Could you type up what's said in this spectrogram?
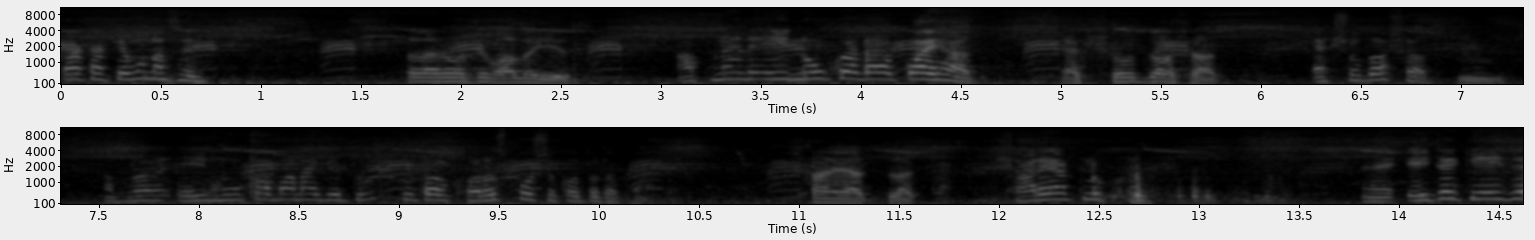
কাকা কেমন আছেন? আল্লাহর মধ্যে ভালোই আছে। আপনার এই নৌকাটা কয় হাত? একশো দশ হাত। একশো দশ হাত? হুম, আপনার এই নৌকা বানাইতে যেত টোটাল খরচ পড়ছে কত টাকা? সাড়ে আট লাখ। সাড়ে আট লক্ষ। এইটা কি এই যে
